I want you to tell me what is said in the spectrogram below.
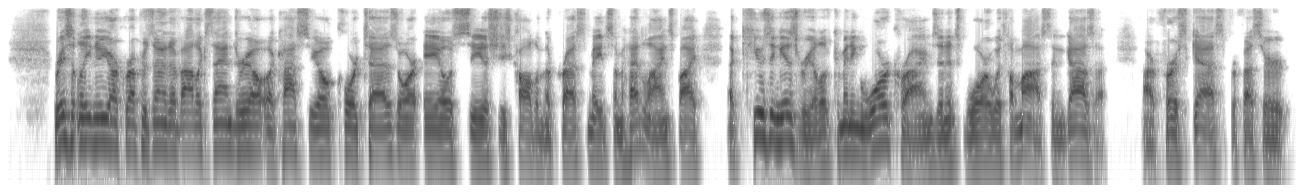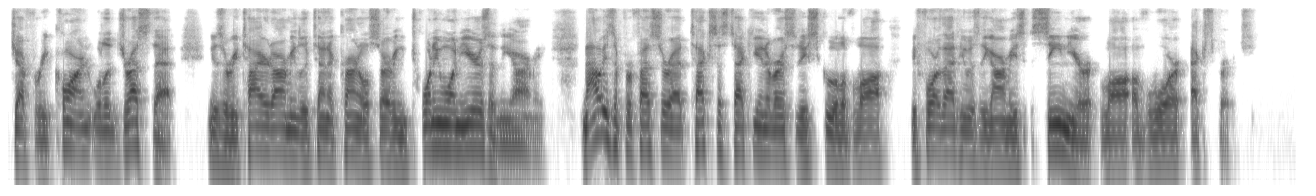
Recently, New York Representative Alexandria Ocasio Cortez, or AOC as she's called in the press, made some headlines by accusing Israel of committing war crimes in its war with Hamas in Gaza. Our first guest, Professor Geoffrey Corn, will address that. He's a retired Army lieutenant colonel serving 21 years in the Army. Now he's a professor at Texas Tech University School of Law. Before that, he was the Army's senior law of war expert.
